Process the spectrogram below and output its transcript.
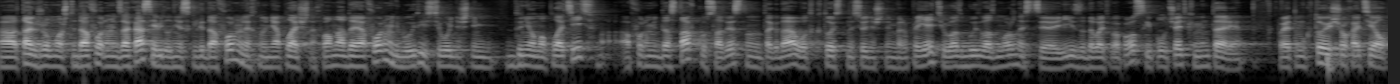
а, также вы можете дооформить заказ, я видел несколько дооформленных, но не оплаченных. Вам надо и оформить будет, и сегодняшним днем оплатить, оформить доставку, соответственно, тогда вот кто на сегодняшнем мероприятии, у вас будет возможность э, и задавать вопросы, и получать комментарии. Поэтому кто еще хотел,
